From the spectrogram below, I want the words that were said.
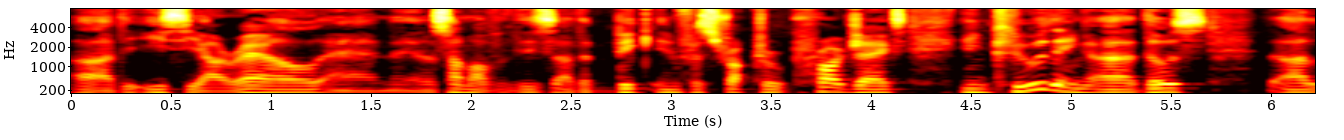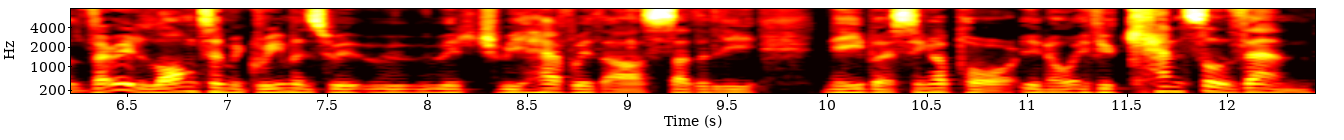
the ECRL and you know, some of these other big big projects, including uh, those uh, very long-term agreements we, which we have with our southerly neighbor Singapore. You know, if you cancel them,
